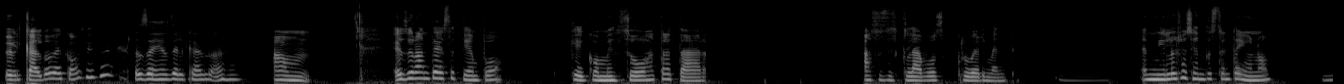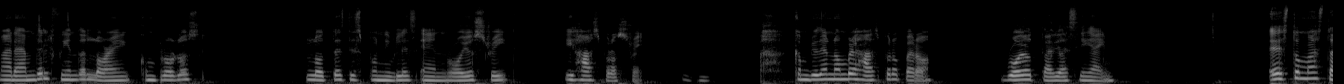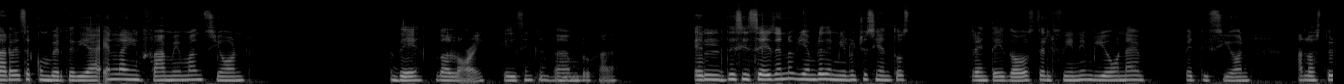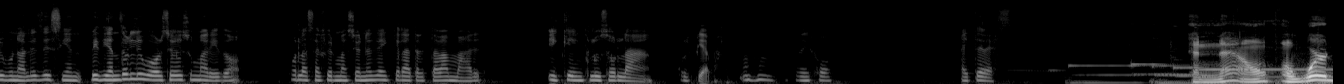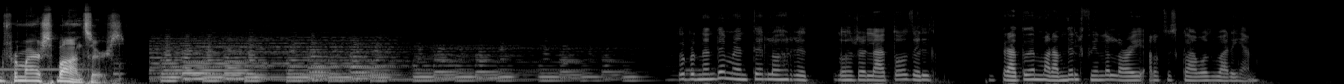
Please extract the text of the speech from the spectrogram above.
El caldo de, ¿cómo se dice? los años del caldo. Ajá. Am, es durante este tiempo que comenzó a tratar a sus esclavos cruelmente. En 1831, Madame Delphine de Lorraine compró los lotes disponibles en Royal Street y Hospital Street. Cambió de nombre a Hospital, pero Royal todavía sigue ahí. Esto más tarde se convertiría en la infame mansión de la Lorraine, que dicen que está Ujú. embrujada. El 16 de noviembre de 1832, Delphine envió una petición a los tribunales dicien- pidiendo el divorcio de su marido por las afirmaciones de que la trataba mal y que incluso la golpeaba. Se dijo, ahí te ves. And now, a word from our sponsors. Sorprendentemente, los, re- los relatos del trato de Madame Delphine LaLaurie a los esclavos varían.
